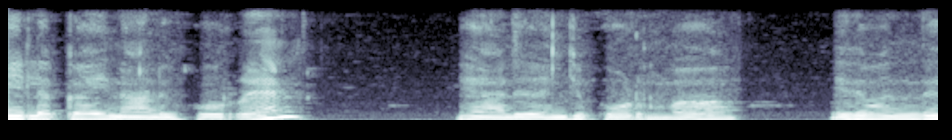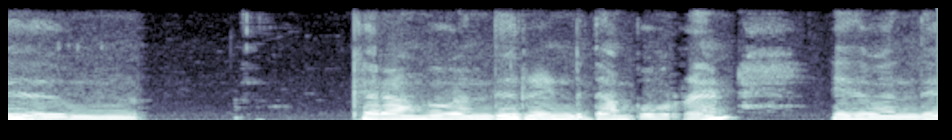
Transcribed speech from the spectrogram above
ஏலக்காய் நாலு போடுறேன். நாலு அஞ்சு போடுங்க இது வந்து கிராம்பு வந்து ரெண்டு தான் போடுறேன். இது வந்து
